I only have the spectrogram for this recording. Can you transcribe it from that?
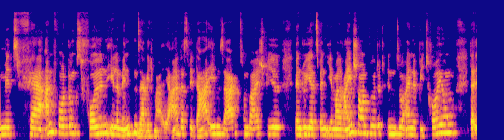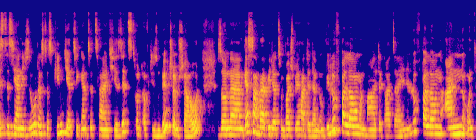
mit verantwortungsvollen Elementen, sage ich mal, ja, dass wir da eben sagen, zum Beispiel, wenn du jetzt, wenn ihr mal reinschauen würdet in so eine Betreuung, da ist es ja nicht so, dass das Kind jetzt die ganze Zeit hier sitzt und auf diesen Bildschirm schaut, sondern gestern war wieder zum Beispiel, hatte dann irgendwie Luftballon und malte gerade seinen Luftballon an und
